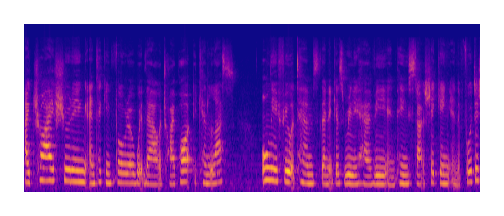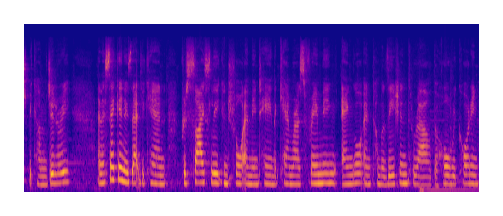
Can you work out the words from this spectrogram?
I try shooting and taking photo without a tripod. It can last only a few attempts, then it gets really heavy and things start shaking and the footage becomes jittery. And the second is that you can precisely control and maintain the camera's framing, angle, and composition throughout the whole recording.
